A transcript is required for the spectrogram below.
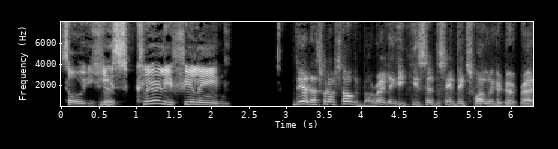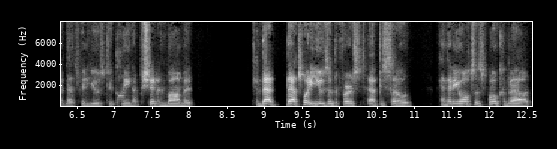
So he's clearly feeling Yeah, that's what I was talking about, right? Like he, he said the same thing, swallowing a dirt rat that's been used to clean up shit and vomit. And that that's what he used in the first episode. And then he also spoke about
